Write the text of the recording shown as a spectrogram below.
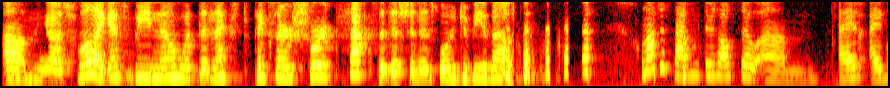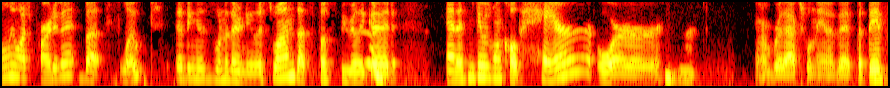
oh Um my gosh. Well, I guess we know what the next Pixar short facts edition is going to be about. well, not just that, there's also um I've I've only watched part of it, but Float, I think is one of their newest ones. That's supposed to be really good. And I think there was one called Hair or don't remember the actual name of it, but they've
